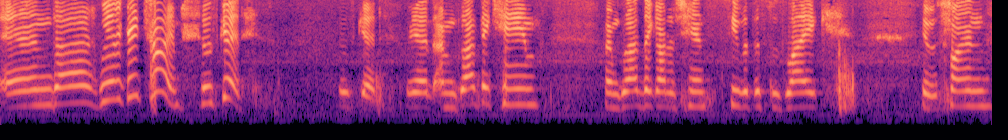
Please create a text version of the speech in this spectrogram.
And uh, we had a great time. It was good. It was good. We had. I'm glad they came. I'm glad they got a chance to see what this was like. It was fun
